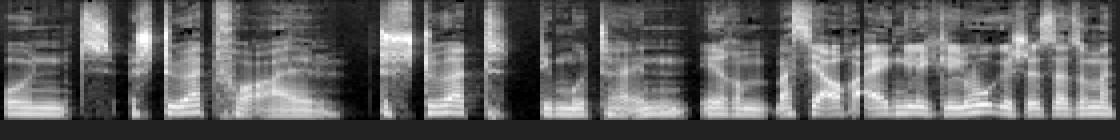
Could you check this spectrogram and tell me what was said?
und stört vor allem. Das stört die Mutter in ihrem, was ja auch eigentlich logisch ist. Also man,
